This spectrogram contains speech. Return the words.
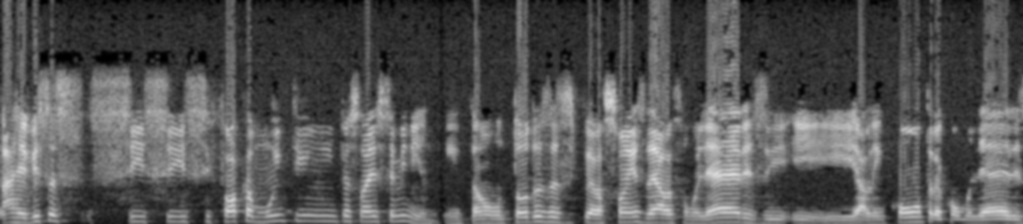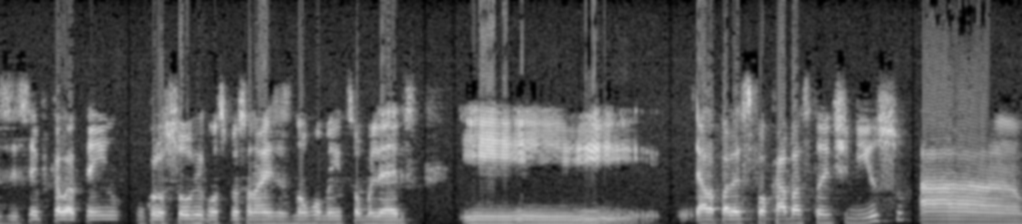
a revista se, se, se foca muito em personagens femininos. Então todas as inspirações dela são mulheres e, e, e, ela encontra com mulheres e sempre que ela tem um crossover com os personagens normalmente são mulheres. E ela parece focar bastante nisso. A,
